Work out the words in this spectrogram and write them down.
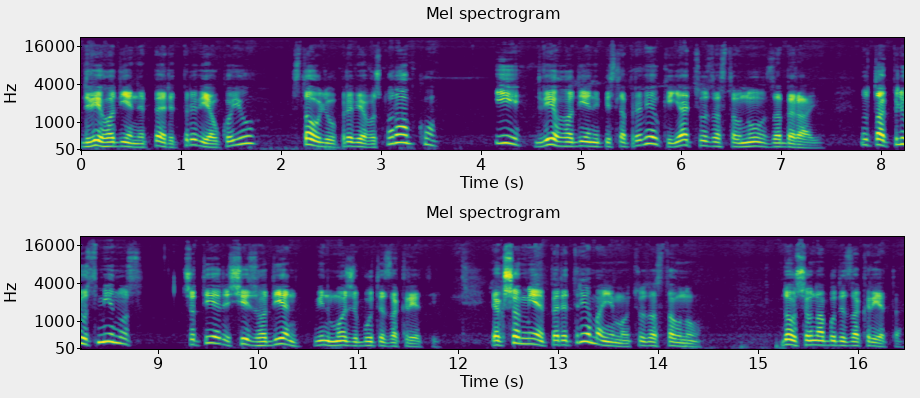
2 години перед прививкою, ставлю прививочну рамку і 2 години після прививки я цю заставну забираю. Ну так, плюс-мінус 4-6 годин він може бути закритий. Якщо ми перетримаємо цю заставну, довше вона буде закрита.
